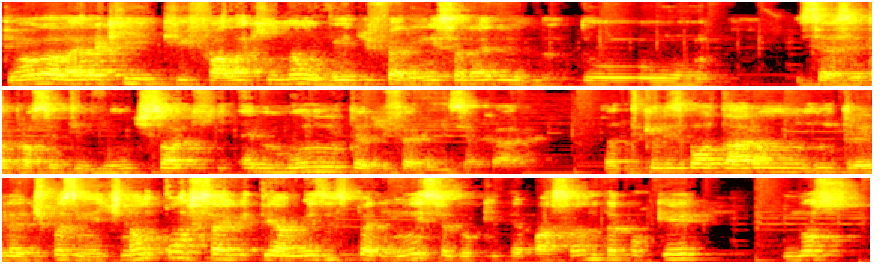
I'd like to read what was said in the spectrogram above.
Tem uma galera que, que fala que não vê diferença, né, do, do de 60 para 120, só que é muita diferença, cara. Tanto que eles botaram um trailer, tipo assim, a gente não consegue ter a mesma experiência do que tá passando, até porque nossos,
